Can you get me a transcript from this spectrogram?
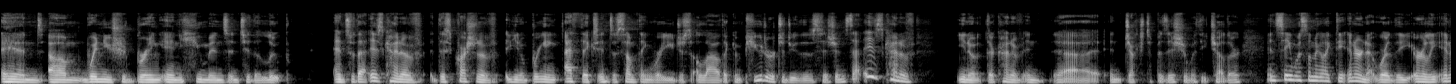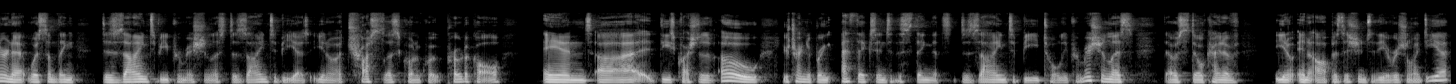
and um, when you should bring in humans into the loop. And so that is kind of this question of, you know, bringing ethics into something where you just allow the computer to do the decisions. That is kind of you know they're kind of in uh, in juxtaposition with each other. And same with something like the internet where the early internet was something designed to be permissionless designed to be a you know a trustless quote unquote protocol. And uh, these questions of oh you're trying to bring ethics into this thing that's designed to be totally permissionless that was still kind of you know in opposition to the original idea.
